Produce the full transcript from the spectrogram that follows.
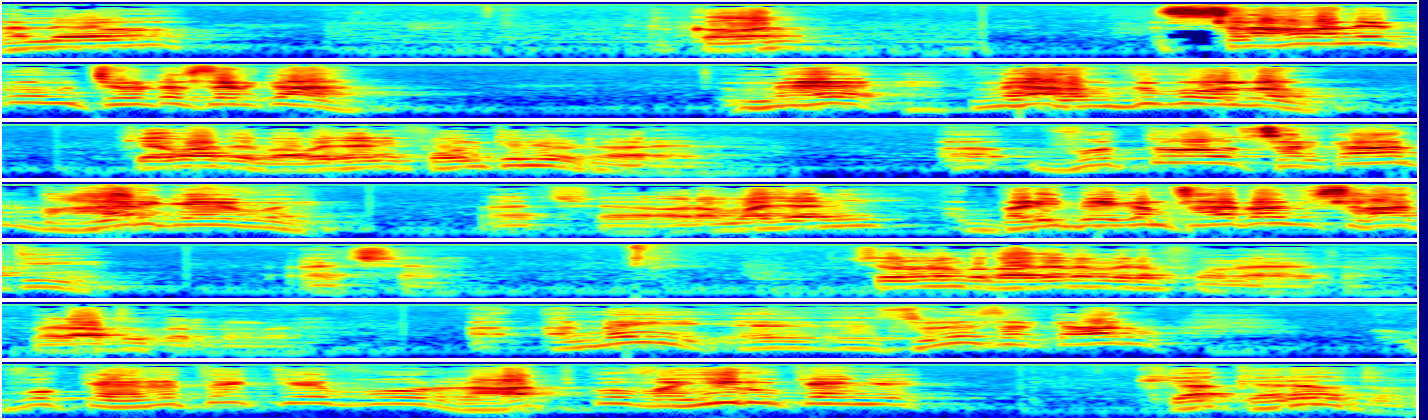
हेलो। कौन? सलाम वालेकुम छोटा सरकार। मैं मैं हमदू बोल रहा हूँ। क्या बात है? बाबा जानी फ़ोन क्यों नहीं उठा रहे हैं? वो तो सरकार बाहर गए हुए हैं। अच्छा और अम्मा जानी? बड़ी बेगम साहबा भी साथ ही हैं। अच्छा। चलो ना बता देना मेरा फ़ोन आया था। मैं रात को कर लूँगा। अ, नहीं सुने सरकार वो कह रहे थे कि वो रात को वहीं रुकेंगे। क्या कह रहे हो तुम?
